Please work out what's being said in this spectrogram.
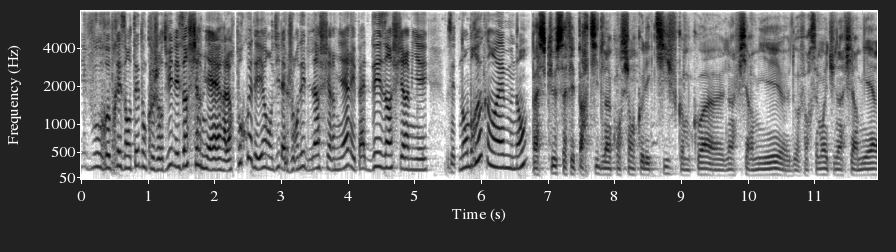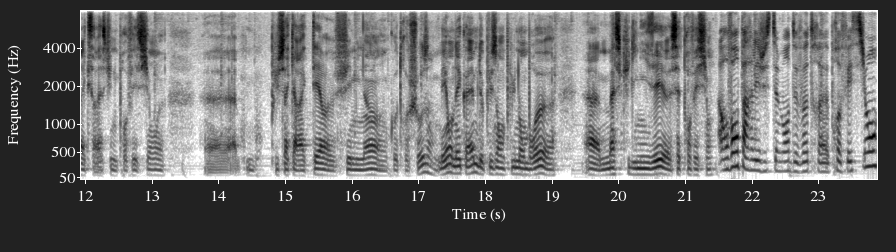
Et vous représentez donc aujourd'hui les infirmières. Alors pourquoi d'ailleurs on dit la journée de l'infirmière et pas des infirmiers? Vous êtes nombreux quand même, non? Parce que ça fait partie de l'inconscient collectif, comme quoi euh, l'infirmier euh, doit forcément être une infirmière et que ça reste une profession euh, plus à caractère féminin qu'autre chose. Mais on est quand même de plus en plus nombreux à masculiniser euh, cette profession. on va en parler justement de votre euh, profession.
